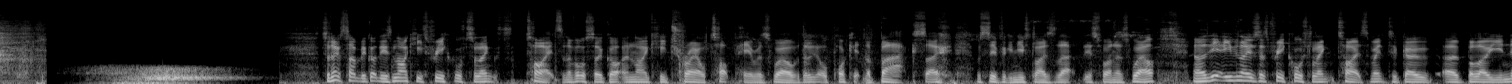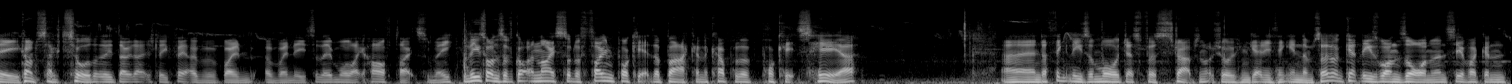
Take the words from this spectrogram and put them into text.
So next up we've got these Nike three quarter length tights and I've also got a Nike trail top here as well with a little pocket at the back. So we'll see if we can utilise that this one as well. Now even though these are three quarter length tights, they're meant to go uh, below your knee. I'm so tall that they don't actually fit over my, over my knee, so they're more like half tights for me. But these ones have got a nice sort of phone pocket at the back and a couple of pockets here and I think these are more just for straps I'm not sure we can get anything in them so I'll get these ones on and see if I can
